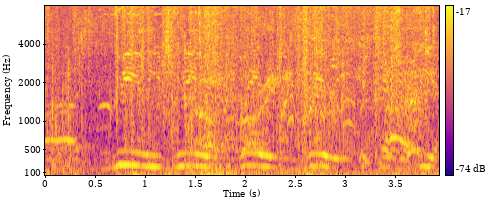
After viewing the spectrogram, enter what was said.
Uh, really, really, really, really could use a heal.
